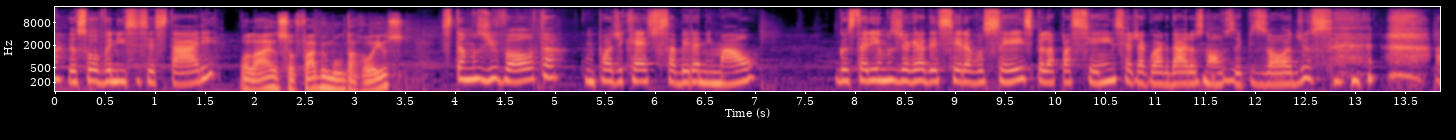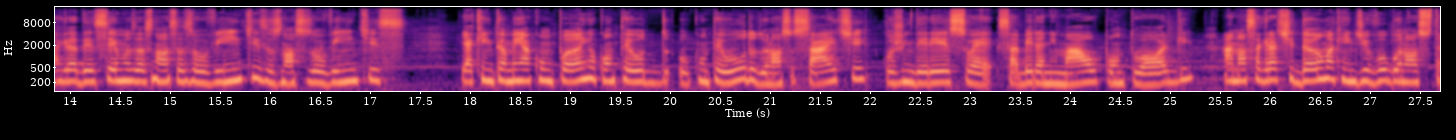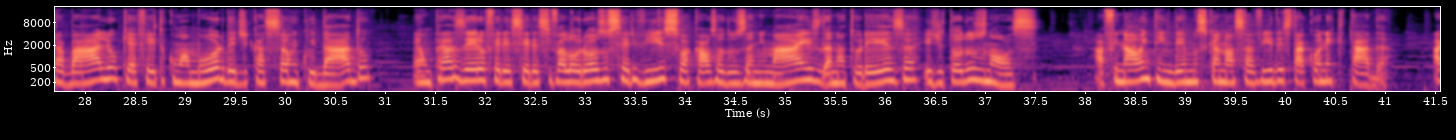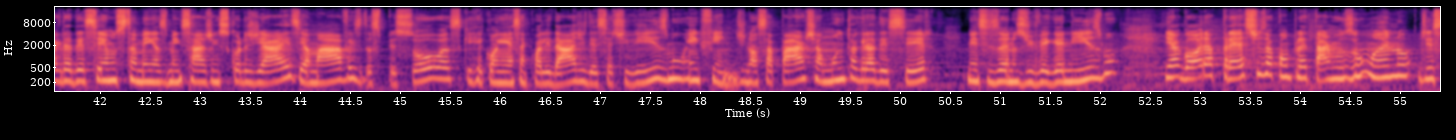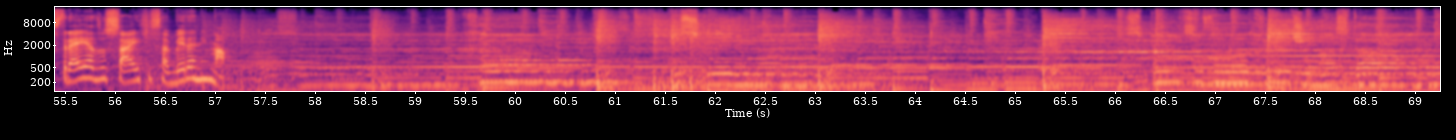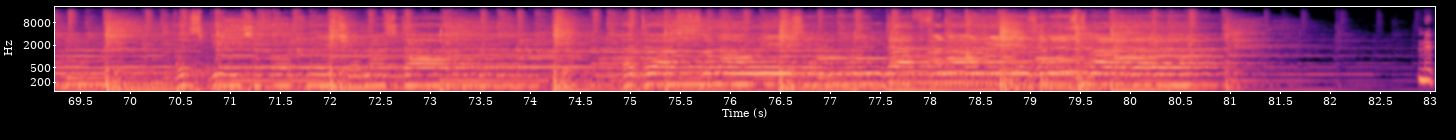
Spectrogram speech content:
Olá, eu sou Vanice Sestari. Olá, eu sou Fábio Montarroios. Estamos de volta com o podcast Saber Animal. Gostaríamos de agradecer a vocês pela paciência de aguardar os novos episódios. Agradecemos as nossas ouvintes, os nossos ouvintes e a quem também acompanha o conteúdo, o conteúdo do nosso site, cujo endereço é saberanimal.org. A nossa gratidão a quem divulga o nosso trabalho, que é feito com amor, dedicação e cuidado. É um prazer oferecer esse valoroso serviço à causa dos animais, da natureza e de todos nós. Afinal, entendemos que a nossa vida está conectada. Agradecemos também as mensagens cordiais e amáveis das pessoas que reconhecem a qualidade desse ativismo. Enfim, de nossa parte, há muito a agradecer nesses anos de veganismo e agora prestes a completarmos um ano de estreia do site Saber Animal.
